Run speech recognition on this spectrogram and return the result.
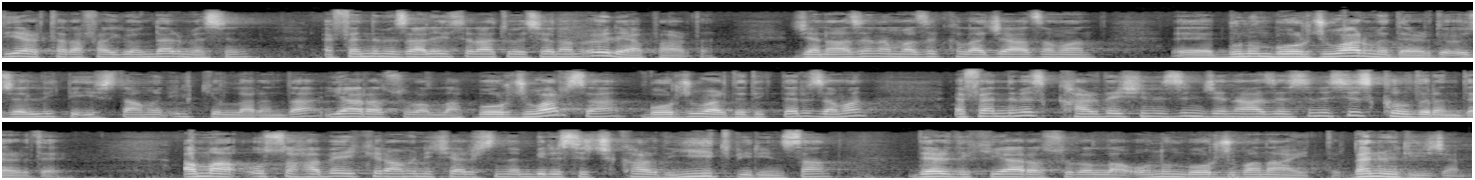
diğer tarafa göndermesin. Efendimiz Aleyhisselatü Vesselam öyle yapardı. Cenaze namazı kılacağı zaman e, bunun borcu var mı derdi. Özellikle İslam'ın ilk yıllarında ya Resulallah borcu varsa, borcu var dedikleri zaman Efendimiz kardeşinizin cenazesini siz kıldırın derdi. Ama o sahabe-i kiramın içerisinden birisi çıkardı, yiğit bir insan. Derdi ki ya Resulallah onun borcu bana aittir, ben ödeyeceğim.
